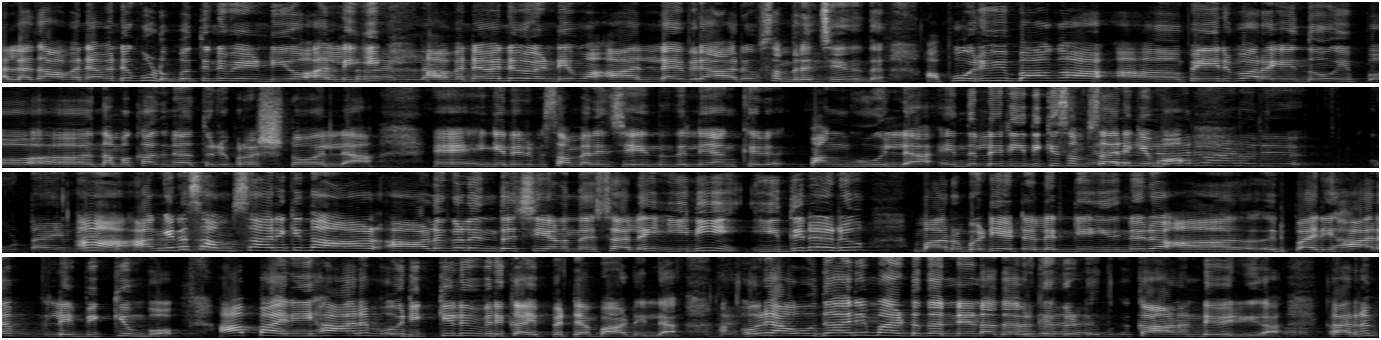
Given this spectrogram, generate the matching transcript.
അല്ലാതെ അവനവന്റെ കുടുംബത്തിന് വേണ്ടിയോ അല്ലെങ്കിൽ അവനവന് വേണ്ടിയോ അല്ല ഇവർ ആരും സമരം ചെയ്യുന്നത്. അപ്പോൾ ഒരു വിഭാഗം പേര് പറയുന്നു ഇപ്പോൾ നമുക്ക് അതിനകത്തൊരു പ്രശ്നമല്ല ഇങ്ങനെ ഒരു സമരം ചെയ്യുന്നതിൽ ഞങ്ങൾക്ക് പങ്കുമില്ല എന്നുള്ള രീതിക്ക് സംസാരിക്കുമ്പോൾ ആ അങ്ങനെ സംസാരിക്കുന്ന ആളുകൾ എന്താ ചെയ്യണം എന്ന് വെച്ചാൽ ഇനി ഇതിനൊരു മറുപടി ആയിട്ട് അല്ലെങ്കിൽ ഇതിനൊരു ഒരു പരിഹാരം ലഭിക്കുമ്പോൾ ആ പരിഹാരം ഒരിക്കലും ഇവർ കൈപ്പറ്റാൻ പാടില്ല. ഒരു ഔദാര്യമായിട്ട് തന്നെയാണ് അത് അവർക്ക് കാണേണ്ടി വരിക. കാരണം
